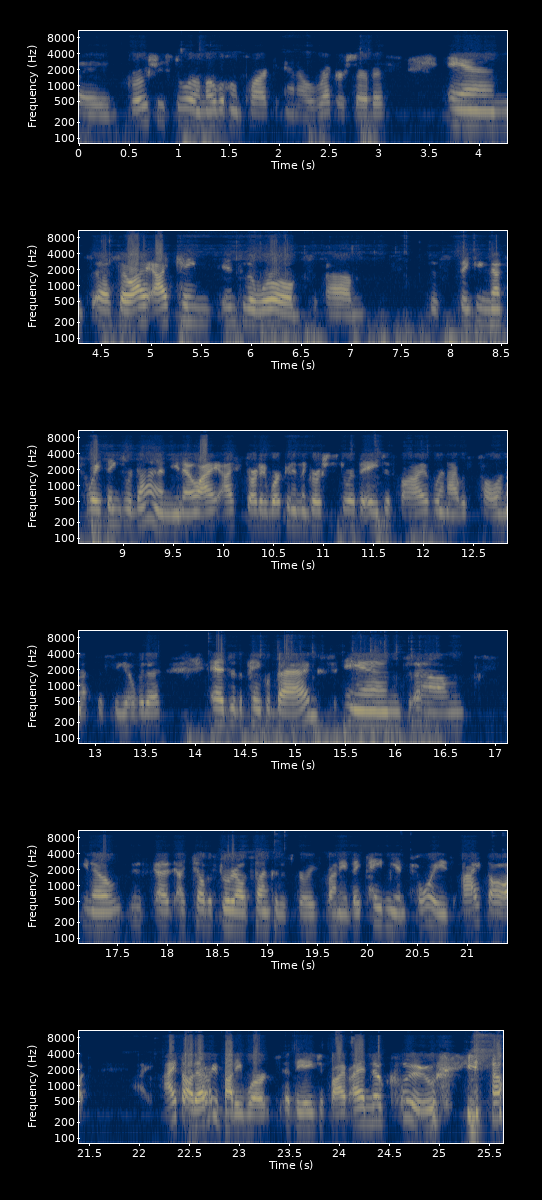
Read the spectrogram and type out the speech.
a grocery store, a mobile home park, and a wrecker service. And uh, so I, I came into the world um, just thinking that's the way things were done. You know, I, I started working in the grocery store at the age of five when I was tall enough to see over the edge of the paper bags. And, um, you know, I, I tell the story all the time because it's very funny. They paid me in toys. I thought I thought everybody worked at the age of five. I had no clue. you know,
